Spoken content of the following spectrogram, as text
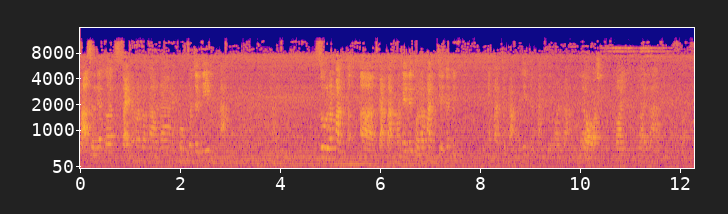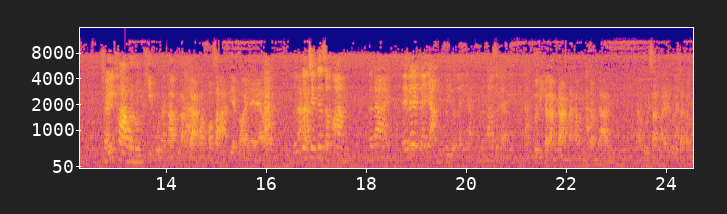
สระเสร็จแล้วก็ใส่น้ำมันมะพร้าวได้ ผมก็จะนิ่มค่ะค่ะสู้น้ำมันเอ่อจากต่างประเทศได้คนละพันเจ็ดถ้าเป็นน้ำมันจากต่างประเทศจะพันเจ็ดร้อยบาทร้อยร้อยร้อยบาท ใช้ทาบำรุงผิวนะครับ หลังจากทำความสะอาดเรียบร้อยแล้วค่ะหรือเพื่อเช็ดเครื่องสำอางก็ได้ค่ะได้เล่นหลายอย่างมีประโยชน์หลายอย่างมะพร้าวสกัดเย็นค่ะตัวนี้กำลังดังนะครับผมค่ะจำได้นะบริษัทหลายบริษัทก็ท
